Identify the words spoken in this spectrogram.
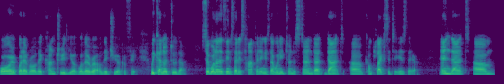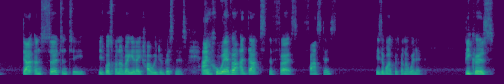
or whatever other country, whatever other geography. We cannot do that. So one of the things that is happening is that we need to understand that that uh, complexity is there, and that um, that uncertainty is what's going to regulate how we do business. And whoever adapts the first, fastest, is the one who's going to win it, because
